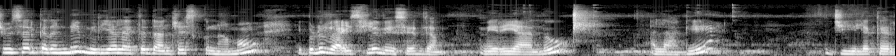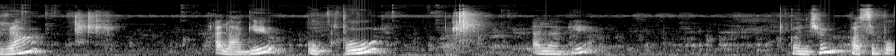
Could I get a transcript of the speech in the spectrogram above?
చూసారు కదండి మిరియాలు అయితే దంచేసుకున్నాము. ఇప్పుడు రైస్లో వేసేద్దాం. మిరియాలు అలాగే జీలకర్ర అలాగే ఉప్పు అలాగే కొంచెం పసుపు.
